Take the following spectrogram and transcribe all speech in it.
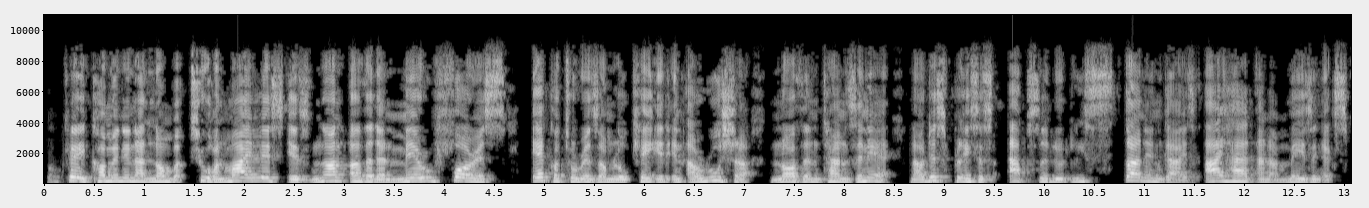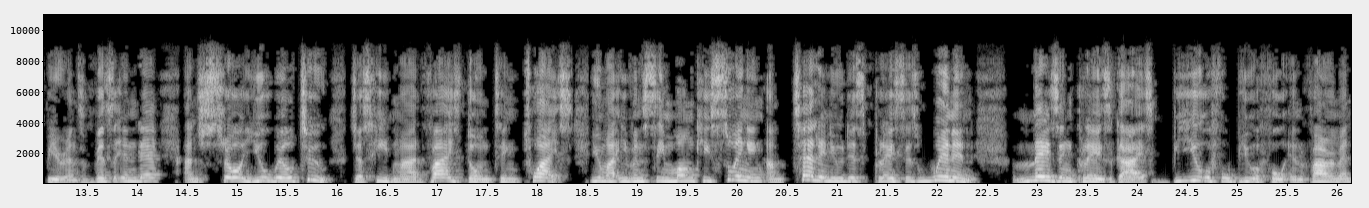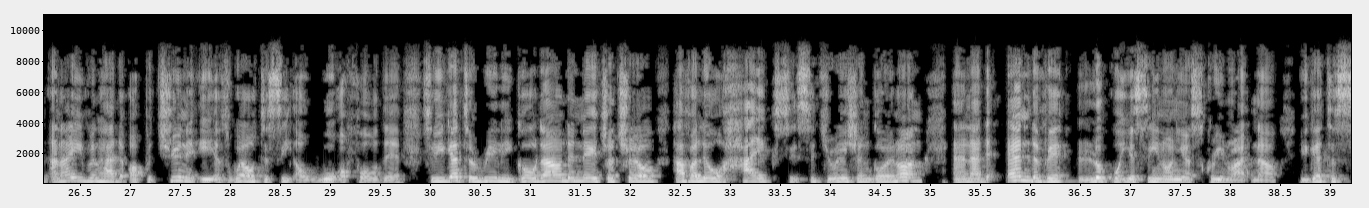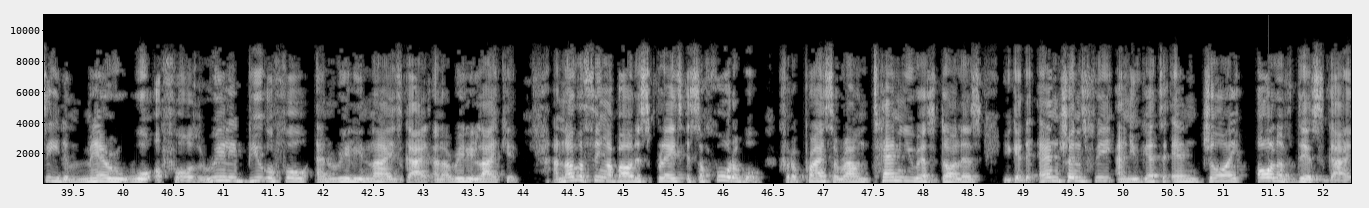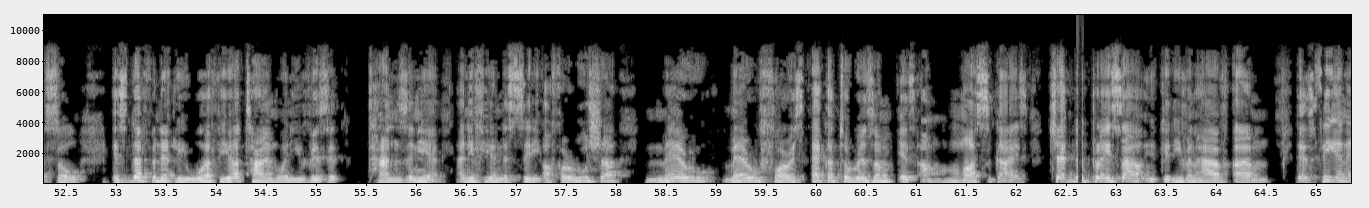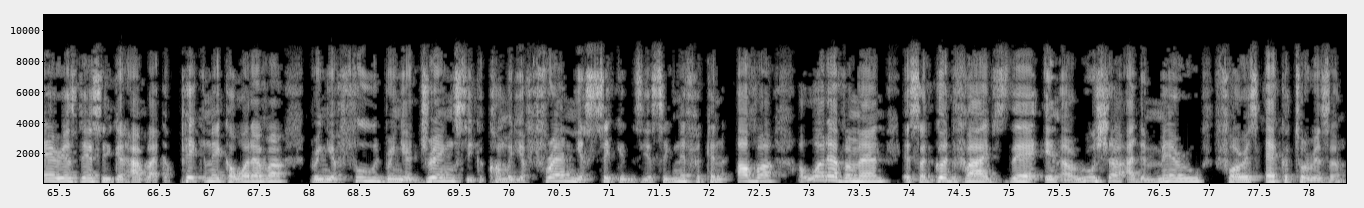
Okay, coming in at number two on my list is none other than Meru Forest ecotourism located in Arusha, northern Tanzania. Now, this place is absolutely stunning, guys. I had an amazing experience visiting there, and sure you will too. Just heed my advice, don't think twice. You might even see monkeys swinging. I'm telling you, this place is winning. Amazing place, guys. Beautiful, beautiful environment. And I even had the opportunity as well to see a waterfall there. So you get to really go down the nature trail, have a little hike situation going on And at the end of it, look what you're seeing on your screen right now. You get to see the Meru waterfalls. Really beautiful and really nice, guys. And I really like it. Another thing about this place, it's affordable for the price around 10 US dollars. You get the entrance fee and you get to enjoy all of this, guys. So it's definitely worth your time when you visit Tanzania. And if you're in the city of Arusha, Meru, Meru Forest ecotourism is a must, guys. Check the place out. You could even have, um, there's seating areas there, so you could have like a picnic or whatever. Bring your food, bring your drinks. You could come with your friend, your sick, your significant other, or whatever, man. It's a good vibes there in Arusha at the Meru Forest ecotourism.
